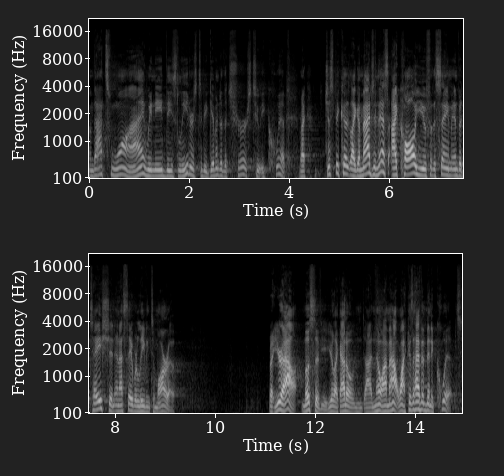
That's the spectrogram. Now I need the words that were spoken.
And that's why we need these leaders to be given to the church to equip, right? Just because, like, imagine this I call you for the same invitation and I say we're leaving tomorrow. Right, you're out, most of you. You're like, I don't, I know I'm out. Why? Because I haven't been equipped.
